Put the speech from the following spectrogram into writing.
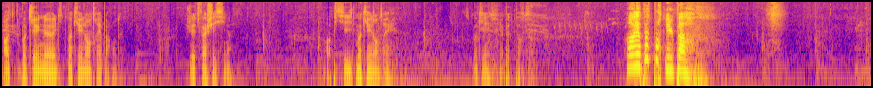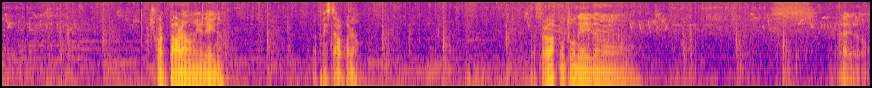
Dites-moi qu'il y, y a une entrée, par contre. Je vais être fâché, sinon. Oh, pitié, dites-moi qu'il y a une entrée. Ok, n'y a pas de porte. Oh, n'y a pas de porte nulle part Je crois que par là, hein, il y en a une. Après cet arbre-là. Il va falloir contourner, évidemment. Alors...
